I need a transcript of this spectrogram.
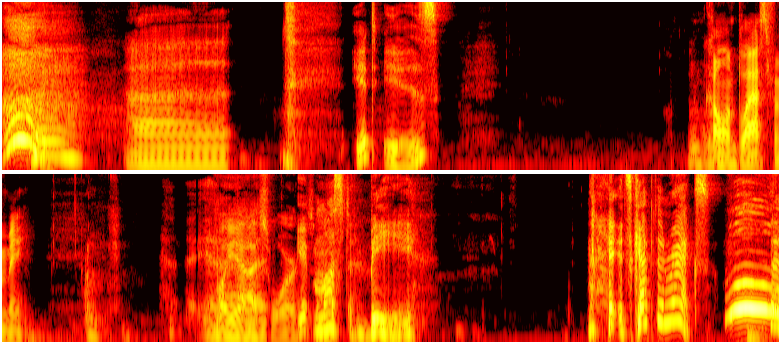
Uh, it is. I'm calling blasphemy. Well, yeah, I uh, swore. It so. must be. it's Captain Rex. Woo!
